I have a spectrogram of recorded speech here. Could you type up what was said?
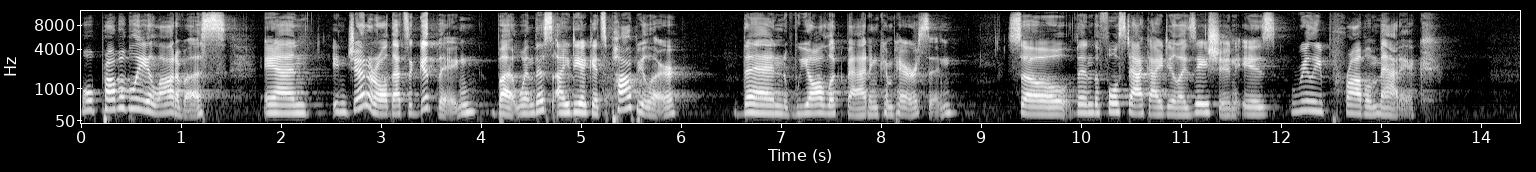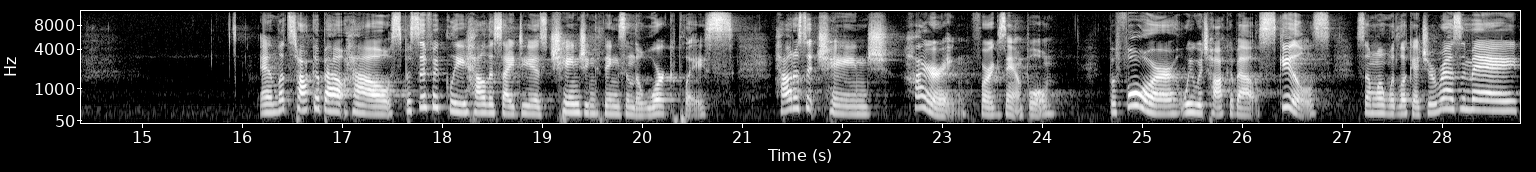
Well, probably a lot of us. And in general, that's a good thing. But when this idea gets popular, then we all look bad in comparison. So then the full stack idealization is really problematic. And let's talk about how, specifically, how this idea is changing things in the workplace. How does it change hiring, for example? Before, we would talk about skills. Someone would look at your resume,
